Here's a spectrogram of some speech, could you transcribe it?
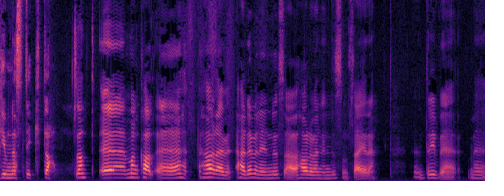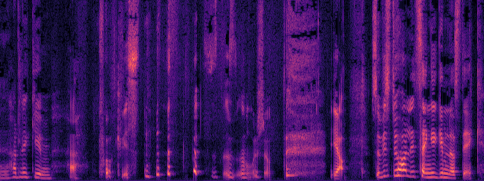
gymnastikk, da. Sant? Eh, man kan, eh, har en venninne som sier det driver med Hadde litt gym her på kvisten. så morsomt. Ja. Så hvis du har litt sengegymnastikk,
